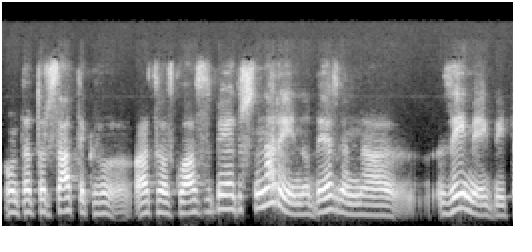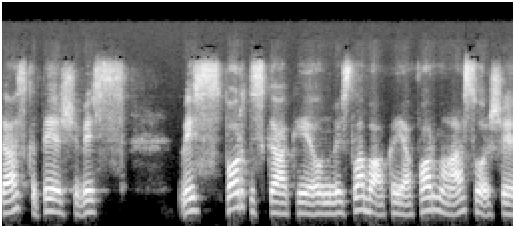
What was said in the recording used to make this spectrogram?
Un tad tur satiku vecos klases biedrus, un arī nu, diezgan uh, zīmīgi bija tas, ka tieši viss, viss sportiskākie un vislabākajā formā esošie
